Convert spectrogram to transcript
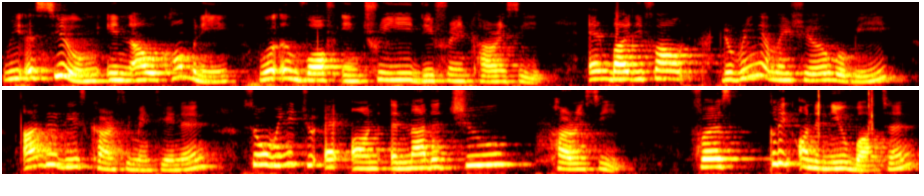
We assume in our company we're involved in three different currency and by default the ringgit Malaysia will be under this currency maintenance so we need to add on another two currency. First click on the new button.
